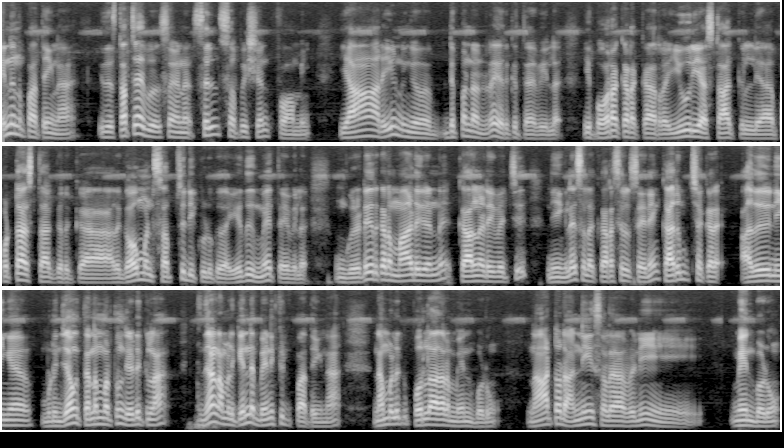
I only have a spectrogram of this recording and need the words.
என்னென்னு பார்த்தீங்கன்னா இது தற்சார்பு விவசாயம் செல்ஃப் சஃபிஷியன்ட் ஃபார்மிங் யாரையும் நீங்கள் டிபெண்ட்டாக இருக்க தேவையில்லை. இப்போ உரக்கடைக்காரர் யூரியா ஸ்டாக் இல்லையா பொட்டாஸ் ஸ்டாக் இருக்கா அது கவர்மெண்ட் சப்சிடி கொடுக்குதா எதுவுமே தேவையில்லை. உங்கள்கிட்ட இருக்கிற மாடுகன்னு கால்நடை வச்சு நீங்களே சில கரைசல் செய்கிறீங்க கரும்பு சக்கரை அது நீங்கள் முடிஞ்சவங்க தென்னை மரத்துல எடுக்கலாம். இதனால் நம்மளுக்கு என்ன பெனிஃபிட் பார்த்தீங்கன்னா நம்மளுக்கு பொருளாதாரம் மேம்படும் நாட்டோட அந்நிய செலவினி மேம்படும்.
